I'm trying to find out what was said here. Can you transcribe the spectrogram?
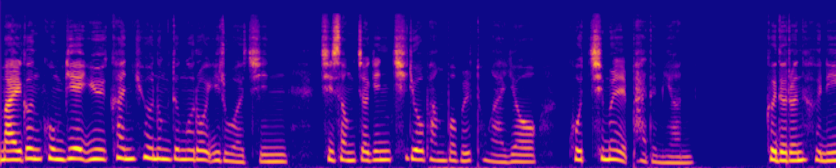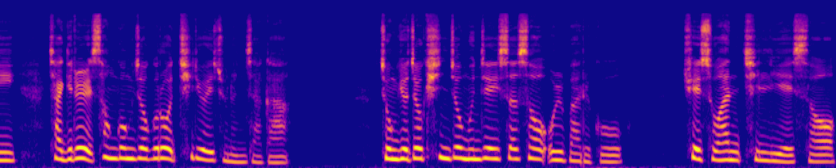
맑은 공기에 유익한 효능 등으로 이루어진 지성적인 치료 방법을 통하여 고침을 받으면 그들은 흔히 자기를 성공적으로 치료해 주는 자가 종교적 신조 문제에 있어서 올바르고 최소한 진리에서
